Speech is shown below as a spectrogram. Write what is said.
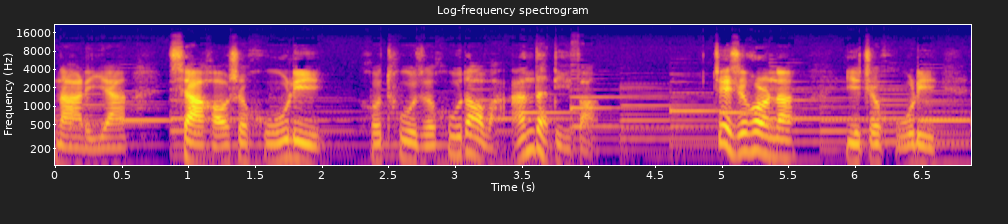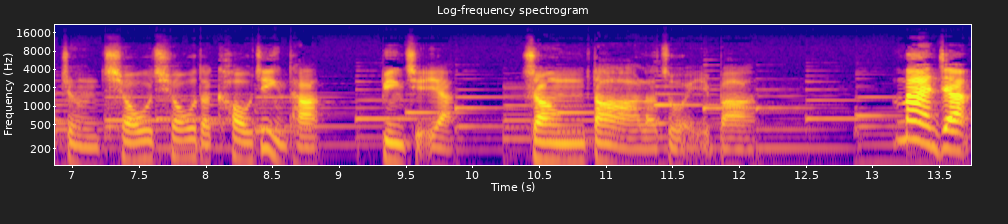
那里呀，恰好是狐狸和兔子互道晚安的地方。这时候呢，一只狐狸正悄悄地靠近它，并且呀，张大了嘴巴。慢着，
